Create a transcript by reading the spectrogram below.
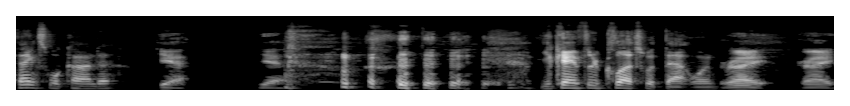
thanks, Wakanda. Yeah. Yeah. You came through clutch with that one. right, right.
